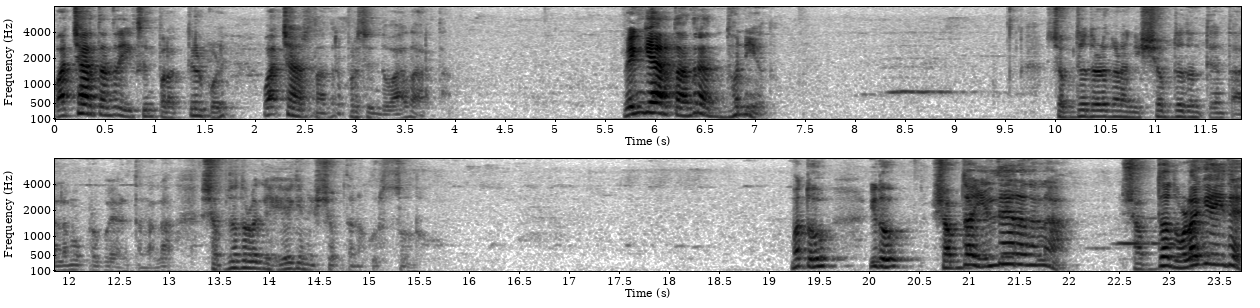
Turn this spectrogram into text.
ವಾಚ್ಯಾರ್ಥ ಅಂದರೆ ಈಗ ಸಿಂಪಲ್ ಆಗಿ ತಿಳ್ಕೊಳ್ಳಿ. ವಾಚ್ಯಾರ್ಥ ಅಂದರೆ ಪ್ರಸಿದ್ಧವಾದ ಅರ್ಥ. ವ್ಯಂಗ್ಯಾರ್ಥ ಅಂದರೆ ಅದು ಧ್ವನಿ ಅದು. ಶಬ್ದದೊಳಗಣ ನಿಶಬ್ದದಂತೆ ಅಂತ ಅಲ್ಲಮ ಪ್ರಭು ಹೇಳ್ತಾನಲ್ಲ, ಶಬ್ದದೊಳಗೆ ಹೇಗೆ ನಿಶಬ್ದನ ಗುರುತಿಸೋದು? ಮತ್ತು ಇದು ಶಬ್ದ ಇಲ್ಲದೆ ಇರೋದಲ್ಲ, ಶಬ್ದದೊಳಗೆ ಇದೆ.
